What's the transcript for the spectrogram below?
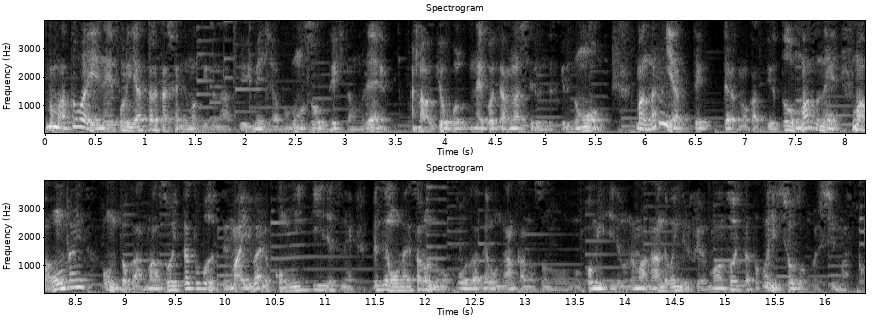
まあまあとはいえね、これやったら確かにうまくいくなっていうイメージは僕もすごくできたので、まあ今日ね、こうやって話してるんですけれども、まあ何やってたのかっていうと、まずね、まあオンラインサロンとか、まあそういったところですね、まあいわゆるコミュニティですね。別にオンラインサロンでも講座でもなんかのそのコミュニティでもね、まあ何でもいいんですけど、まあそういったところに所属しますと。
